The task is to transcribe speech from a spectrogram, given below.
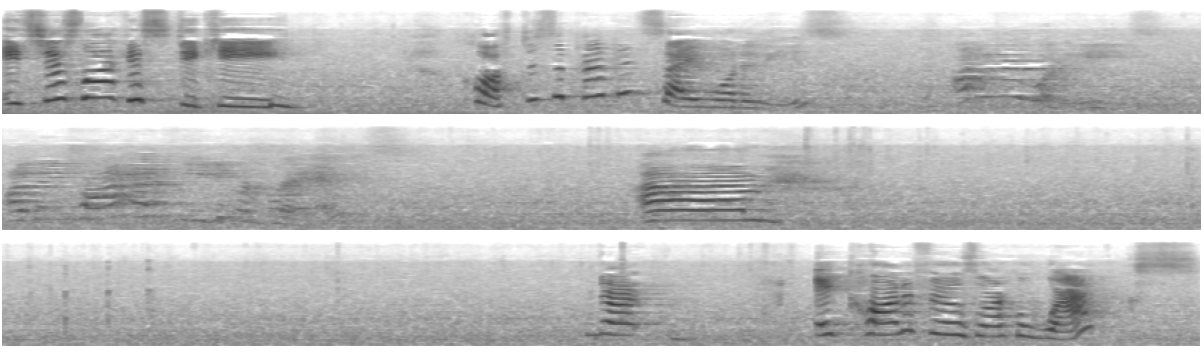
It's just like a sticky cloth. Does the packet say what it is? I don't know what it is. I've been trying out a few different brands. Um, no, it kind of feels like a wax,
